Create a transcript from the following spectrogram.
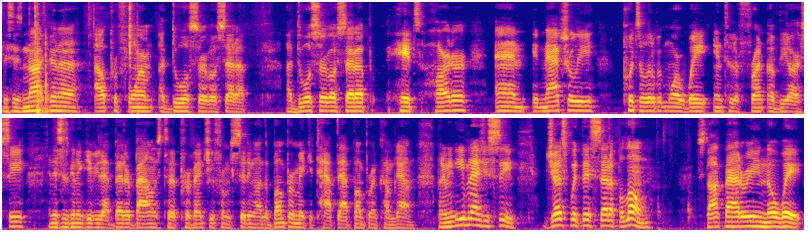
this is not gonna outperform a dual servo setup. A dual servo setup hits harder and it naturally puts a little bit more weight into the front of the RC. And this is going to give you that better balance to prevent you from sitting on the bumper, make you tap that bumper and come down. But I mean, even as you see, just with this setup alone, stock battery, no weight,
